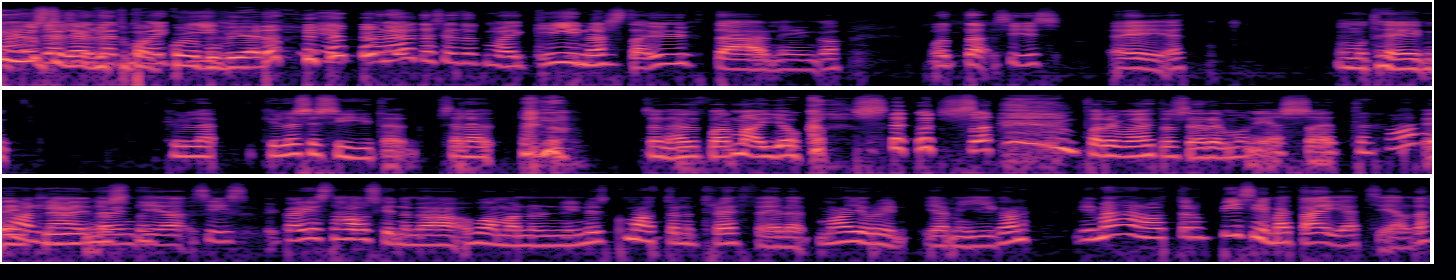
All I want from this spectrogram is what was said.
just silleen, vittu pakko joku viedä. Niin, mä näytän siltä, että mua ei kiinnosta yhtään. Niinku. Mutta siis ei, et, Mut hei, kyllä, kyllä se siitä. Sä, näyt, no, sä näytät varmaan jokaisessa parivaihtoseremoniassa, että varmaan ei näytänkin. Ja siis kaikista hauskinta mä oon huomannut, niin nyt kun mä oon ottanut treffeille Majurin ja Miikan, niin mähän oon ottanut pisimmät äijät sieltä.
